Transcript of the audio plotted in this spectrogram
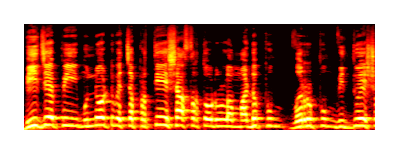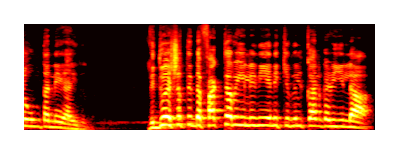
ബി ജെ പി മുന്നോട്ട് വെച്ച പ്രത്യയശാസ്ത്രത്തോടുള്ള മടുപ്പും വെറുപ്പും വിദ്വേഷവും തന്നെയായിരുന്നു. വിദ്വേഷത്തിന്റെ ഫാക്ടറിയിൽ ഇനി എനിക്ക് നിൽക്കാൻ കഴിയില്ല.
